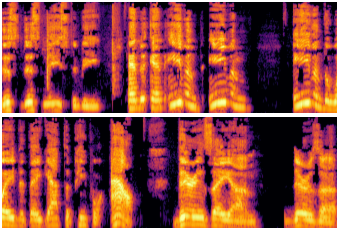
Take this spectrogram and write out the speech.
this this needs to be and and even even even the way that they got the people out. There is a um, there is a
